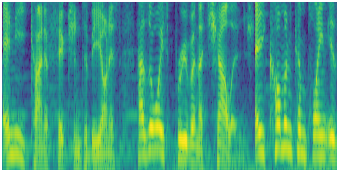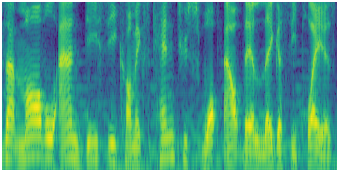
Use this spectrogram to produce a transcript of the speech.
any kind of fiction, to be honest, has always proven a challenge. A common complaint is that Marvel and DC Comics tend to swap out their legacy players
